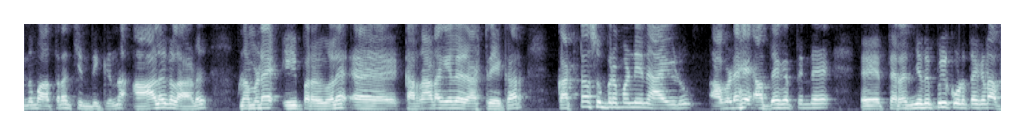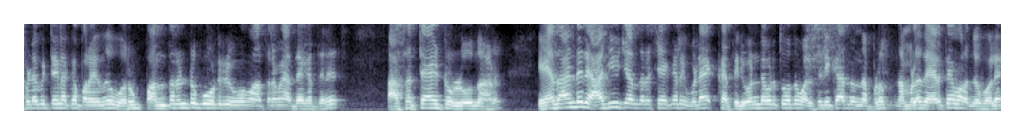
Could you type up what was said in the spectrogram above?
എന്ന് മാത്രം ചിന്തിക്കുന്ന ആളുകളാണ് നമ്മുടെ ഈ പറയുന്ന പോലെ കർണാടകയിലെ രാഷ്ട്രീയക്കാർ. കട്ട സുബ്രഹ്മണ്യൻ നായിഡു അവിടെ അദ്ദേഹത്തിന്റെ തെരഞ്ഞെടുപ്പിൽ കൊടുത്തേക്കുന്ന അഫിഡവിറ്റുകളൊക്കെ പറയുന്നത് വെറും പന്ത്രണ്ട് കോടി രൂപ മാത്രമേ അദ്ദേഹത്തിന് അസറ്റായിട്ടുള്ളൂ എന്നാണ്. ഏതാണ്ട് രാജീവ് ചന്ദ്രശേഖർ ഇവിടെ തിരുവനന്തപുരത്ത് വന്ന് മത്സരിക്കാൻ നിന്നപ്പോഴും നമ്മൾ നേരത്തെ പറഞ്ഞ പോലെ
